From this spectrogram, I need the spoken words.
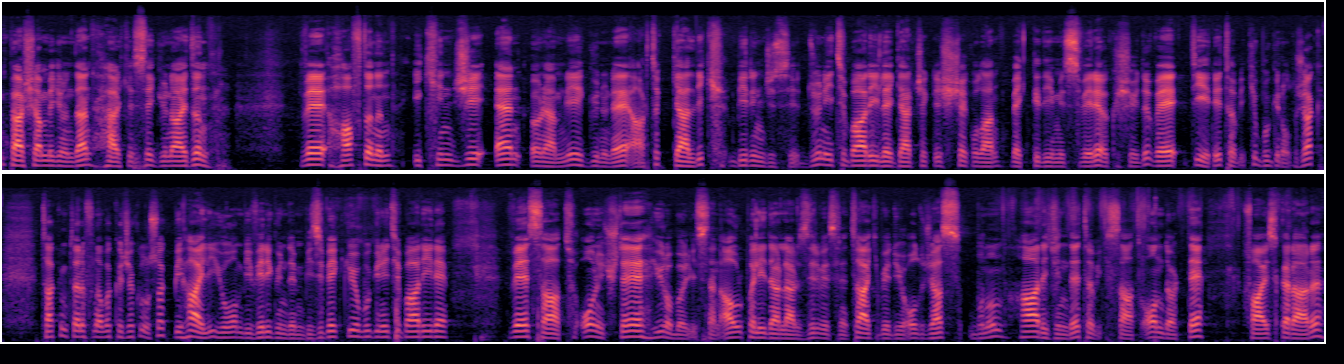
Ekim Perşembe gününden herkese günaydın. Ve haftanın ikinci en önemli gününe artık geldik. Birincisi dün itibariyle gerçekleşecek olan beklediğimiz veri akışıydı ve diğeri tabii ki bugün olacak. Takvim tarafına bakacak olursak bir hayli yoğun bir veri gündemi bizi bekliyor bugün itibariyle. Ve saat 13'te Euro bölgesinden Avrupa Liderler Zirvesi'ni takip ediyor olacağız. Bunun haricinde tabii ki saat 14'te faiz kararı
